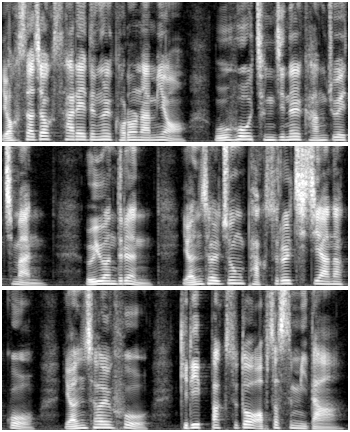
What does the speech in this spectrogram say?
역사적 사례 등을 거론하며 우호 증진을 강조했지만 의원들은 연설 중 박수를 치지 않았고 연설 후 기립박수도 없었습니다.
